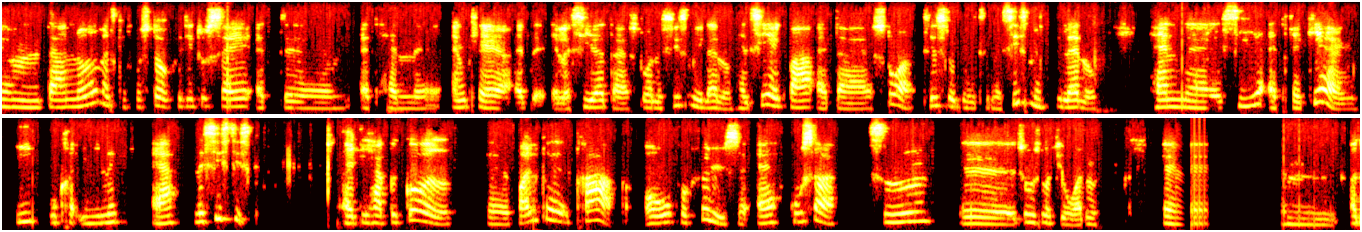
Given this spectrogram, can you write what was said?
Øhm, der er noget, man skal forstå, fordi du sagde, at, øh, at han øh, anklager, at, eller siger, at der er stor nazisme i landet. Han siger ikke bare, at der er stor tilslutning til nazisme i landet. Han øh, siger, at regeringen i Ukraine er nazistisk. At de har begået øh, folkedrab og forfølgelse af russere siden øh, 2014. Øh, øh, og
